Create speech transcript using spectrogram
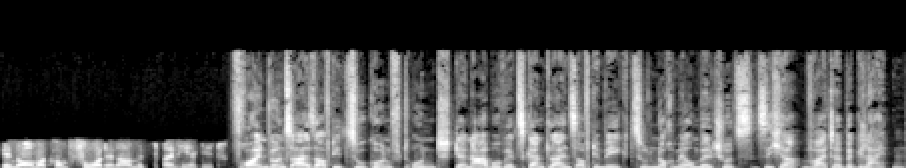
enormer Komfort, der damit einhergeht. Freuen wir uns also auf die Zukunft und der NABO wird Scantlines auf dem Weg zu noch mehr Umweltschutz sicher weiter begleiten.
